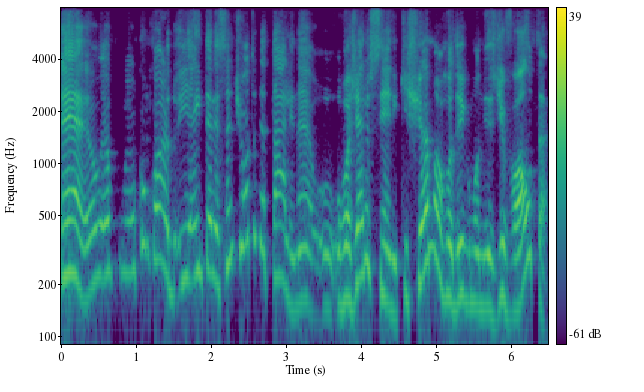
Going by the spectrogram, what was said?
É, eu, eu, eu, concordo. E é interessante outro detalhe, né? O, o Rogério Ceni, que chama o Rodrigo Muniz de volta,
